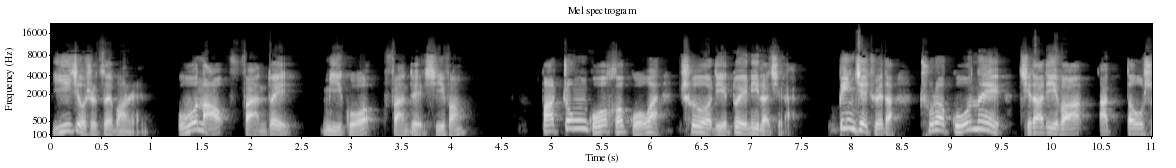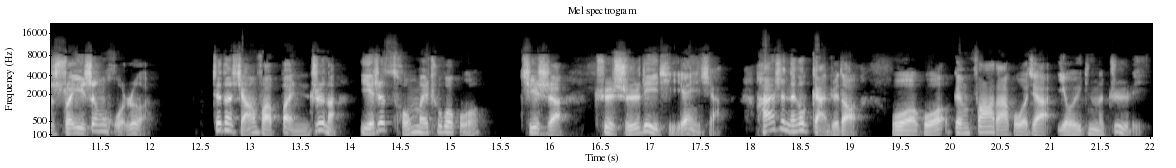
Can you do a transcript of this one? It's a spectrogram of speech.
依旧是这帮人无脑反对米国，反对西方，把中国和国外彻底对立了起来，并且觉得除了国内，其他地方啊都是水深火热。这种想法本质呢，也是从没出过国。其实啊，去实地体验一下，还是能够感觉到我国跟发达国家有一定的距离。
